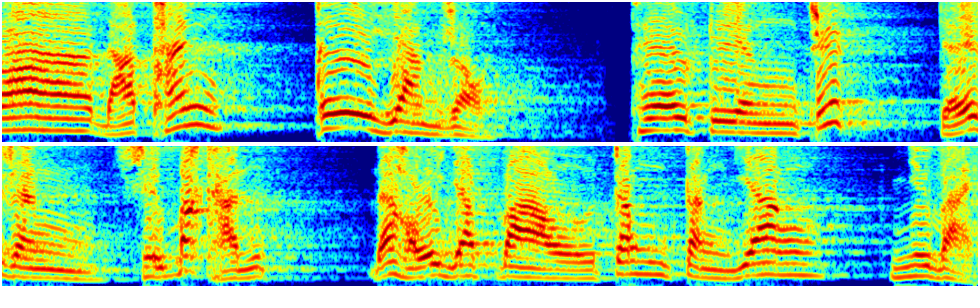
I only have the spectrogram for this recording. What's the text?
ta đã thắng thế gian rồi. Theo truyền thuyết, kể rằng sự bất hạnh đã hội nhập vào trong trần gian như vậy.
